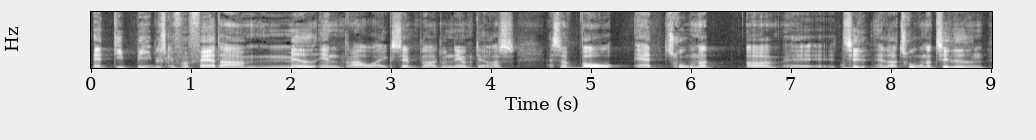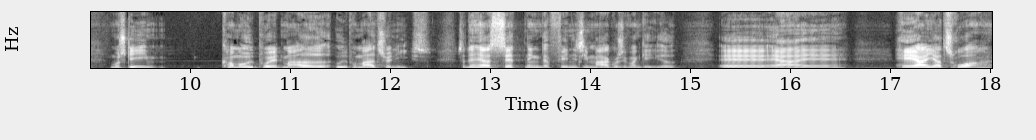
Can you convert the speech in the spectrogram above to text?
at de bibelske forfattere medinddrager eksempler, og du nævnte det også, altså hvor at troen og, og, øh, til, eller troen og tilliden måske kommer ud på et meget ud på meget tynd is. Så den her sætning, der findes i Markus evangeliet, øh, er, øh, Herre, jeg tror,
